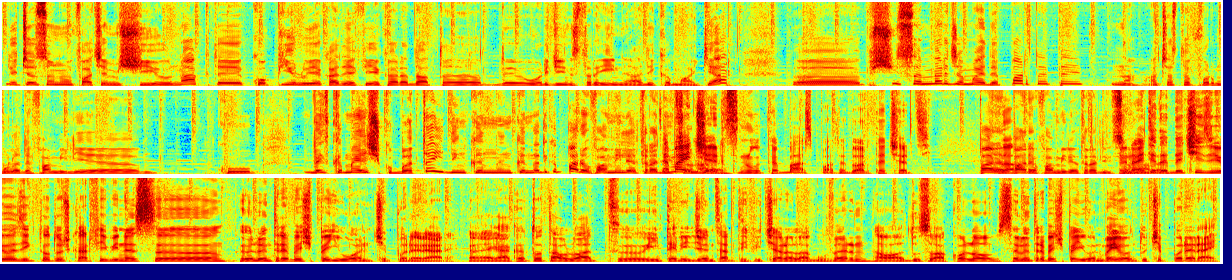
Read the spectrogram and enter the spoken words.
De ce să nu facem și în acte? Copilul e ca de fiecare dată de origini străine, adică maghiar, uh, și să mergem mai departe pe na, această formulă de familie cu... Vezi că mai ești cu bătăi din când în când, adică pare o familie tradițională. Te mai cerți, nu, te bați, poate doar te cerți. Pare, da. pare o familie tradițională. Înainte de decizie, eu zic totuși că ar fi bine să îl întrebe și pe Ion ce părere are. Adică că tot au luat uh, inteligența artificială la guvern, au adus-o acolo, să-l întrebe și pe Ion. Băi, Ion, tu ce părere ai?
